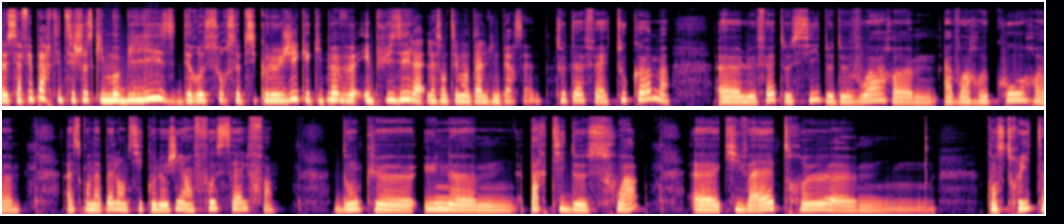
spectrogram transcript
euh, ça fait partie de ces choses qui mobilisent des ressources psychologiques et qui mmh. peuvent épuiser la, santé mentale d'une personne. Tout à fait. Tout comme le fait aussi de devoir avoir recours à ce qu'on appelle en psychologie un faux self. Donc une partie de soi qui va être construite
